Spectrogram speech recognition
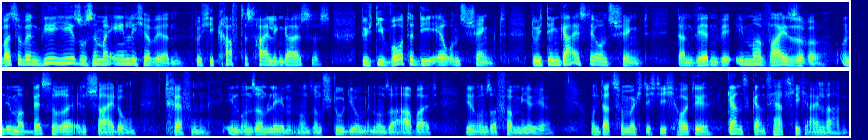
Und weißt du, wenn wir Jesus immer ähnlicher werden, durch die Kraft des Heiligen Geistes, durch die Worte, die er uns schenkt, durch den Geist, der uns schenkt, dann werden wir immer weisere und immer bessere Entscheidungen treffen in unserem Leben, in unserem Studium, in unserer Arbeit, in unserer Familie. Und dazu möchte ich dich heute ganz, ganz herzlich einladen.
